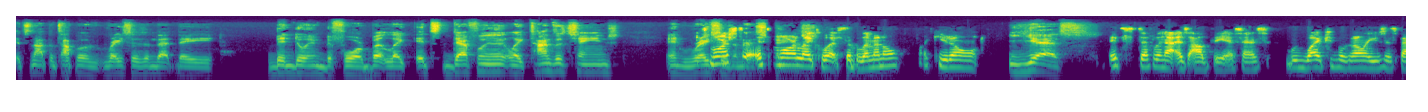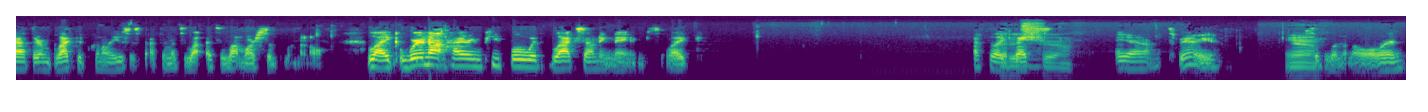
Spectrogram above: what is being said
it's not the type of racism that they been doing before but like it's definitely like times have changed and racism It's more, it's more like what subliminal. Like you don't. yes It's definitely not as obvious as white people can only use this bathroom, black people can only use this bathroom. It's a lot. It's a lot more subliminal. Like we're not hiring people with black sounding names. Like I feel like that that's true yeah, it's very yeah subliminal, and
